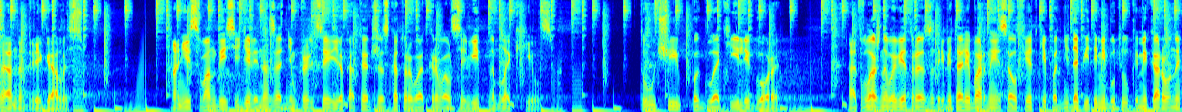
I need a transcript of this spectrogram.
Гроза надвигалась. Они с Вандой сидели на заднем крыльце ее коттеджа, с которого открывался вид на Блэк-Хиллз. Тучи поглотили горы. От влажного ветра затрепетали барные салфетки под недопитыми бутылками короны,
